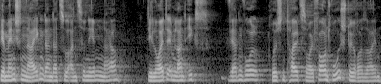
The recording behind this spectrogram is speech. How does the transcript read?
Wir Menschen neigen dann dazu anzunehmen, naja, die Leute im Land X werden wohl größtenteils Säufer und Ruhestörer sein.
